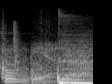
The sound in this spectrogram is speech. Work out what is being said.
Cumbia.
